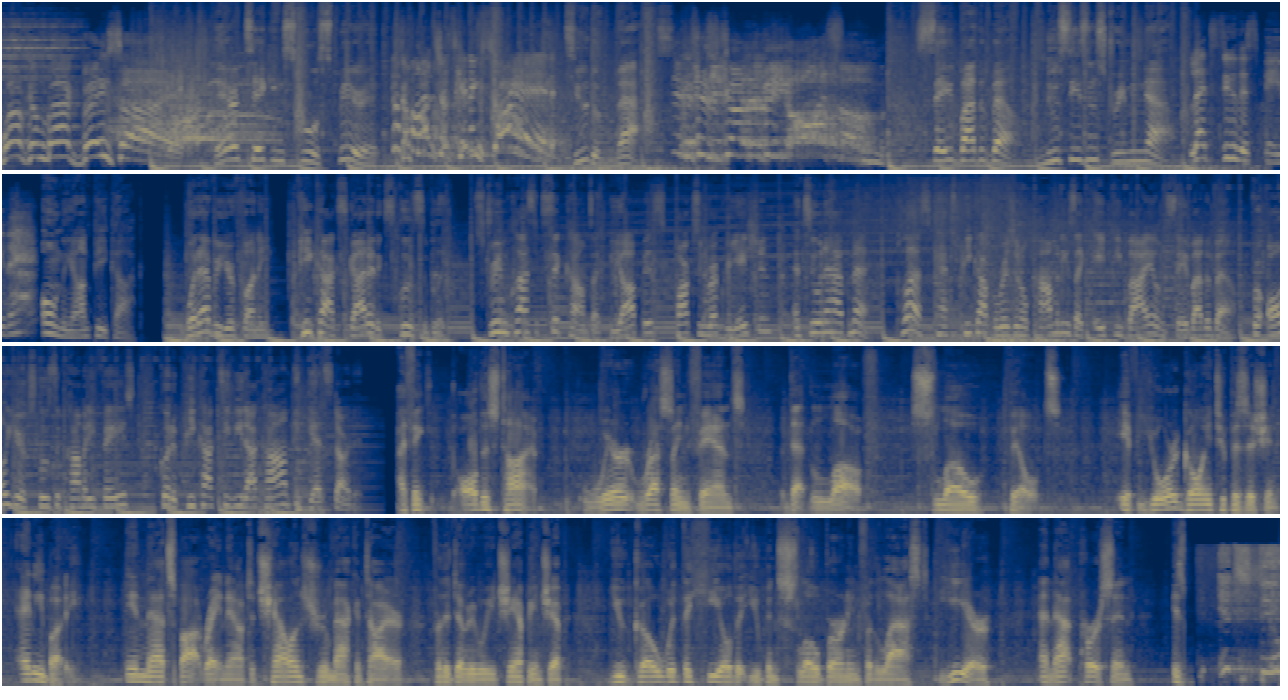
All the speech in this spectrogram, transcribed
Welcome back, Bayside. They're taking school spirit. The fun's just getting started. To the max. This is gonna be awesome. Saved by the Bell. New season streaming now. Let's do this, baby. Only on Peacock. Whatever you're funny, Peacock's got it exclusively. Stream classic sitcoms like The Office, Parks and Recreation, and Two and a Half Men. Plus, catch Peacock original comedies like AP Bio and Saved by the Bell. For all your exclusive comedy faves, go to peacocktv.com and get started. I think all this time, we're wrestling fans that love slow builds. If you're going to position anybody in that spot right now to challenge Drew McIntyre for the WWE Championship, you go with the heel that you've been slow burning for the last year, and that person is. It's still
